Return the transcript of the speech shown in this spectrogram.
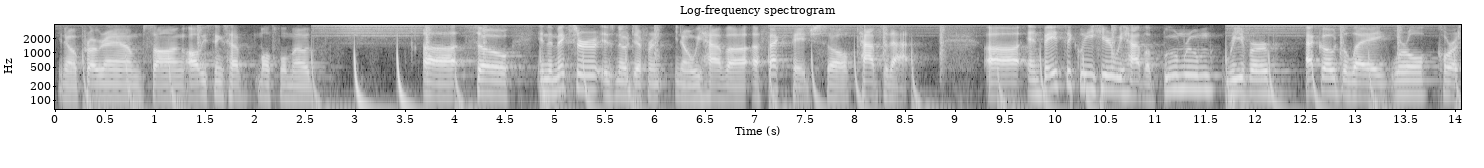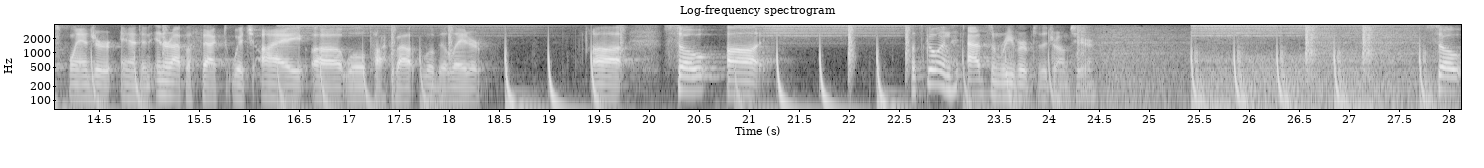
you know, program, song, all these things have multiple modes. Uh, so in the mixer is no different. You know, we have a effects page, so I'll tab to that. Uh, and basically here we have a boom room, reverb, echo, delay, whirl, chorus flanger, and an inter-app effect, which I uh, will talk about a little bit later. Uh, so uh, let's go and add some reverb to the drums here. So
